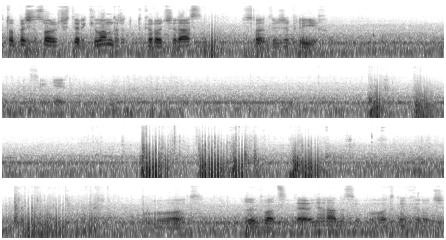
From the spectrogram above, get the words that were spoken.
То пише 44 кілометри, тут, коротше, раз, все, ти вже приїхав. Офігеть. От. Вже 29 градусів, погодка, коротше.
